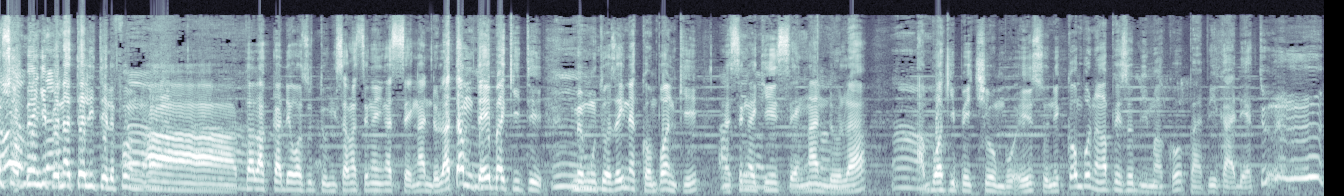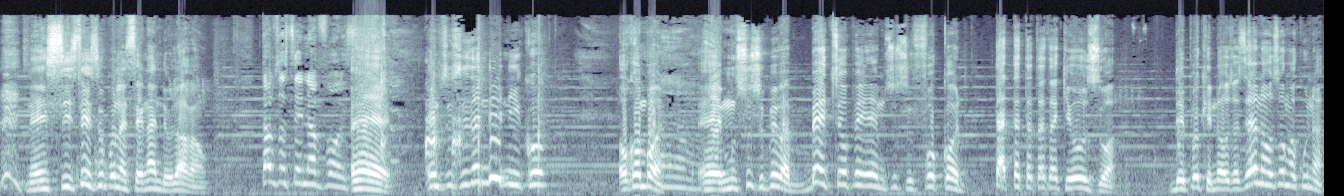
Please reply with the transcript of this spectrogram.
mso obengi mpe natali telefone ah. ah, tala kader azotongisa nga asengaki nga 50 dola ata moto ayebaki te mm. mais moto azali na comprendre ke ah, nasengaki ye 50 dola abwaki mpe tiombo eyesone nkombo nanga mpe ezobima ko papi kader na insiste esu mpo na 50 dolar yango mosusu eza nde niko okomprendre mosusu mpe babeti yo mpe mosusu faux code tatatatata ke ozwa depuis okenda oza zela na ozonga kuna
